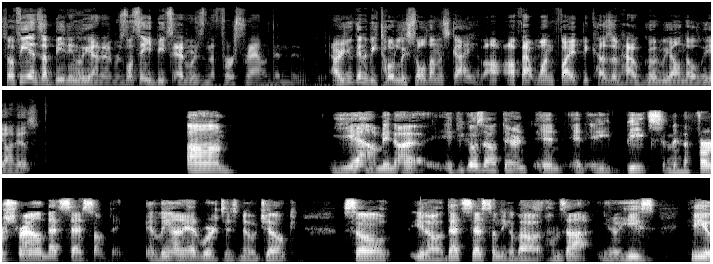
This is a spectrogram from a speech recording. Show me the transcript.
So if he ends up beating Leon Edwards, let's say he beats Edwards in the first round, and are you going to be totally sold on this guy off that one fight because of how good we all know Leon is? Um, yeah, I mean, I, if he goes out there and, and, and he beats him in the first round, that says something. And Leon Edwards is no joke. So, you know, that says something about Hamzat. You know, he's he,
